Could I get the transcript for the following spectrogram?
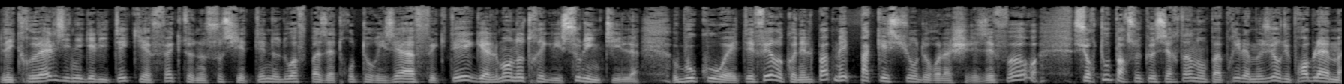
Les cruelles inégalités qui affectent nos sociétés ne doivent pas être autorisées à affecter également notre église, souligne-t-il. Beaucoup a été fait, reconnaît le pape, mais pas question de relâcher les efforts, surtout parce que certains n'ont pas pris la mesure du problème.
